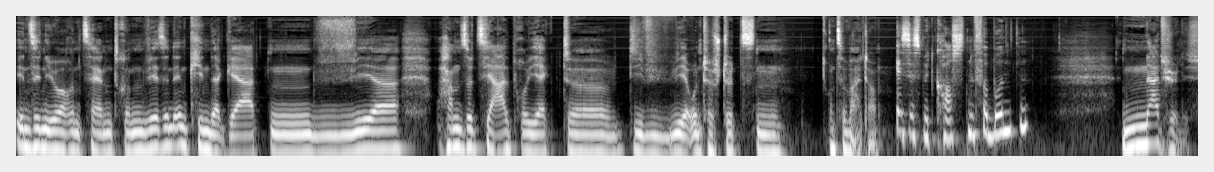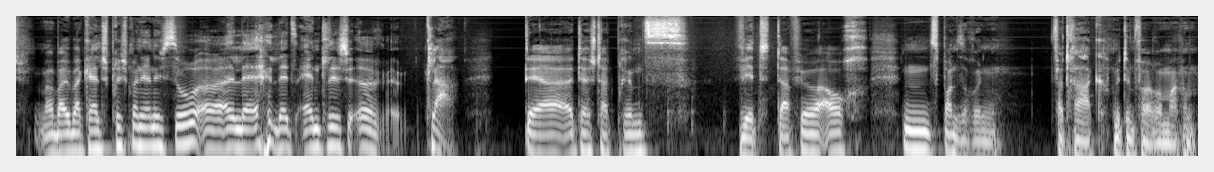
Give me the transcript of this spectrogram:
in Seniorenzentren, wir sind in Kindergärten, wir haben Sozialprojekte, die wir unterstützen und so weiter. Ist es mit Kosten verbunden? Natürlich, aber über Geld spricht man ja nicht so. Äh, letztendlich, äh, klar, der, der Stadtprinz wird dafür auch einen Sponsoring-Vertrag mit dem Feuer machen.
